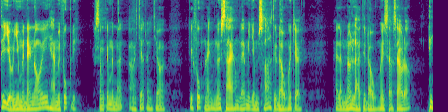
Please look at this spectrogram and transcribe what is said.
thí dụ như mình đang nói 20 phút đi xong cái mình nói à, chết rồi chờ cái phút nãy mình nói sai không lẽ mình dầm xóa từ đầu hả trời? Hay là mình nói lại từ đầu hay sao sao đó? Uh,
